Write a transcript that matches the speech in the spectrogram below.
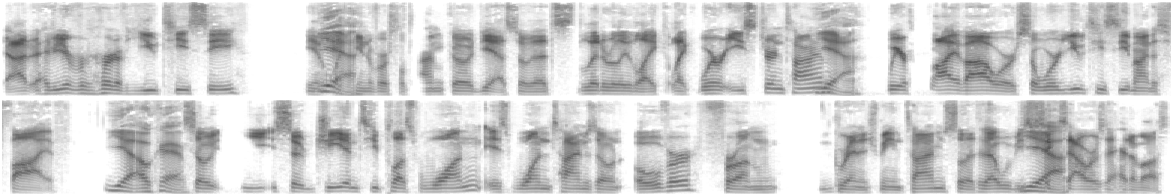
have you ever heard of UTC? You know, yeah. like Universal Time Code. Yeah, so that's literally like like we're Eastern Time. Yeah, we're five hours, so we're UTC minus five. Yeah. Okay. So so GMT plus one is one time zone over from Greenwich Mean Time, so that, that would be yeah. six hours ahead of us.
